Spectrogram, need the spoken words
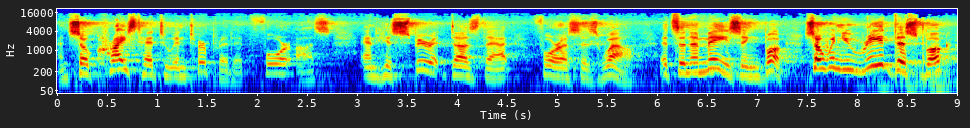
And so Christ had to interpret it for us, and his Spirit does that for us as well. It's an amazing book. So when you read this book,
